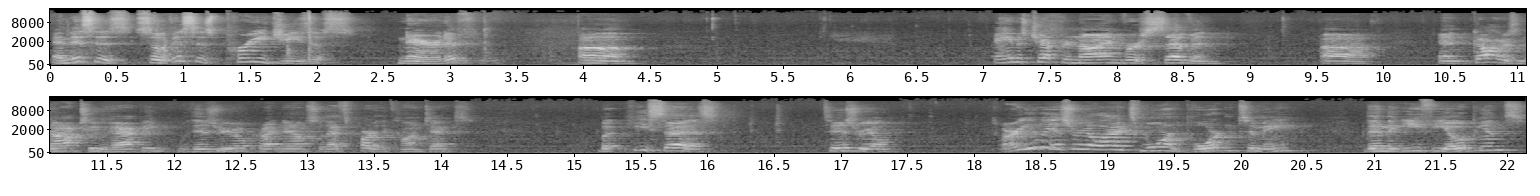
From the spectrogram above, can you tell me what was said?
And this is, so this is pre Jesus narrative. Um, Amos chapter 9, verse 7. Uh, and God is not too happy with Israel right now, so that's part of the context. But he says to Israel, Are you Israelites more important to me than the Ethiopians?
